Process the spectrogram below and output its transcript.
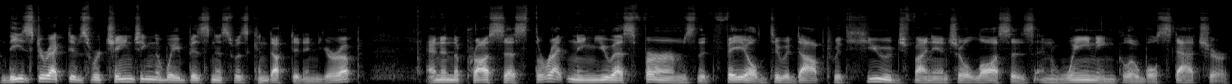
These directives were changing the way business was conducted in Europe, and in the process threatening U.S. firms that failed to adopt with huge financial losses and waning global stature.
